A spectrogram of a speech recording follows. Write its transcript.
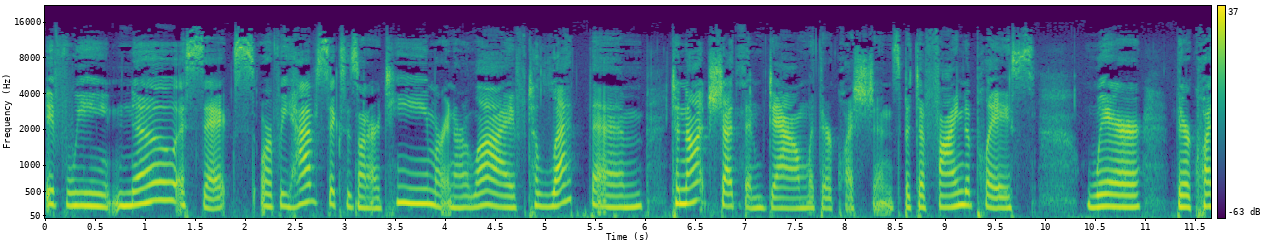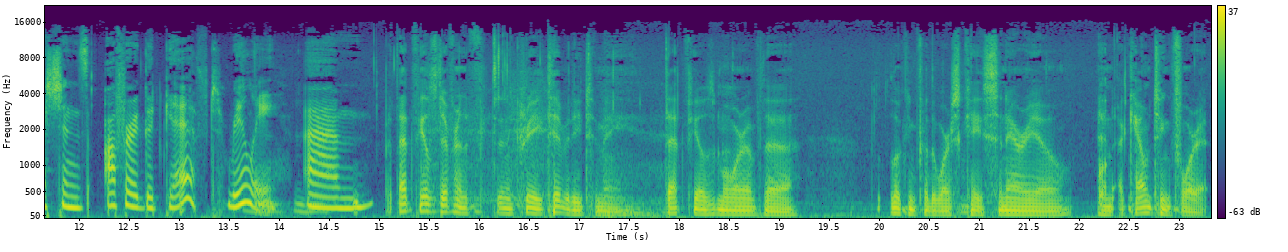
if we know a six or if we have sixes on our team or in our life to let them to not shut them down with their questions but to find a place where their questions offer a good gift really um, But that feels different than creativity to me. That feels more of the looking for the worst case scenario and accounting for it.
